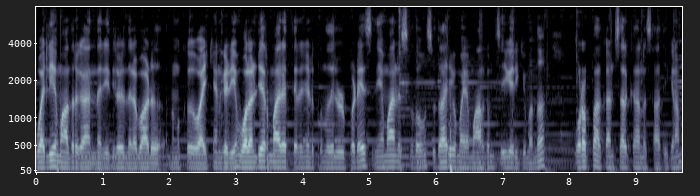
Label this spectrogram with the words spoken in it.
വലിയ മാതൃക എന്ന രീതിയിലൊരു നിലപാട് നമുക്ക് വായിക്കാൻ കഴിയും. വോളണ്ടിയർമാരെ തിരഞ്ഞെടുക്കുന്നതിലുൾപ്പെടെ നിയമാനുസൃതവും സുതാര്യവുമായ മാർഗം സ്വീകരിക്കുമെന്ന് ഉറപ്പാക്കാൻ സർക്കാരിന് സാധിക്കണം.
